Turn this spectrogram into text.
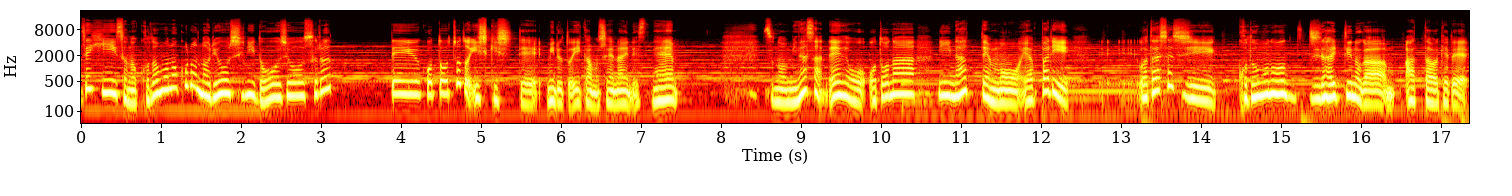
是非その子どもの頃の両親に同情するっていうことをちょっと意識してみるといいかもしれないですね。その皆さんね大人になってもやっぱり私たち子供の時代っていうのがあったわけで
